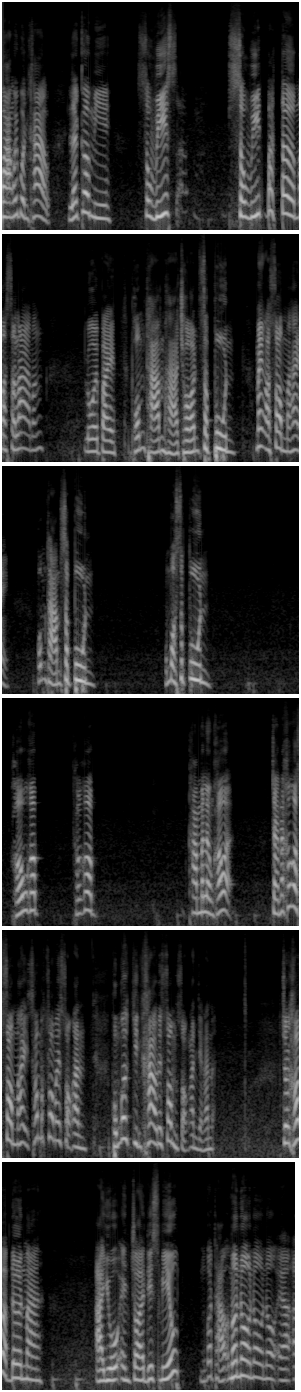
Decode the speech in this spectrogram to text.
วางไว้บนข้าว แล้วก็มีสวีทsweet butter masala มั้งโรยไป ผมถามหาช้อน spoon แม่งเอาส้อมมาให้ ผมถาม spoon ผมบอก spoon เขาก็เขาก็ทำอะไรของเขาอะจากนั้นเขาก็ส้อมมาให้ส้อมส้อมให้สองอัน ผมก็กินข้าวได้ส้อมสองอันอย่างนั้นอะ จนเขาแบบเดินมา Are you enjoy this meal ผมก็ถาม no no no no เอ่อเอ่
